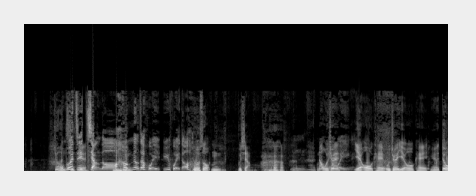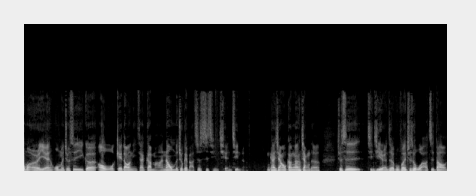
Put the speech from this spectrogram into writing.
就很直接讲的哦，没有再回迂回的哦。我说，嗯，不想。嗯，那我觉得也 OK，我觉得也 OK，因为对我们而言，我们就是一个哦，我 get 到你在干嘛，那我们就可以把这事情前进了。你看，像我刚刚讲的，就是经纪人这部分，就是我要知道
